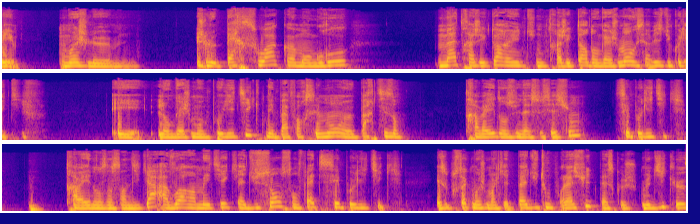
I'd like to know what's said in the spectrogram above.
Mais moi, je le, je le perçois comme en gros, ma trajectoire est une trajectoire d'engagement au service du collectif. Et l'engagement politique n'est pas forcément euh, partisan. Travailler dans une association, c'est politique. Travailler dans un syndicat, avoir un métier qui a du sens, en fait, c'est politique. Et c'est pour ça que moi, je m'inquiète pas du tout pour la suite, parce que je me dis que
